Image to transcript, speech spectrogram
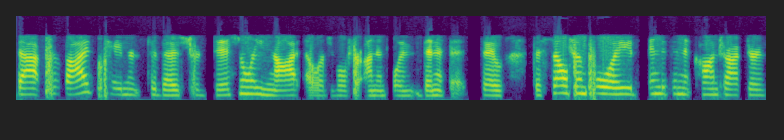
that provides payments to those traditionally not eligible for unemployment benefits. So the self-employed, independent contractors,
